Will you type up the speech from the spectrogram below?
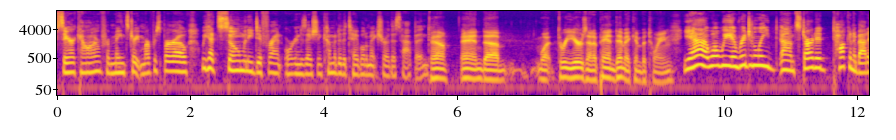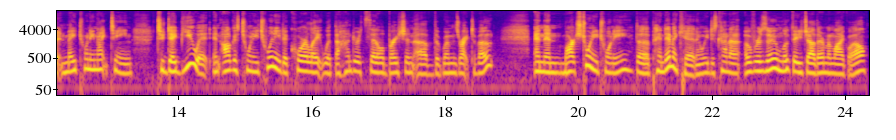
Sarah Callender from Main Street Murfreesboro. We had so many different organizations coming to the table to make sure this happened. Yeah, and um, what three years and a pandemic in between. Yeah, well, we originally um, started talking about it in May 2019 to debut it in August 2020 to correlate with the 100th celebration of the women's right to vote. And then March 2020, the pandemic hit, and we just kind of over Zoom looked at each other and been like, well,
